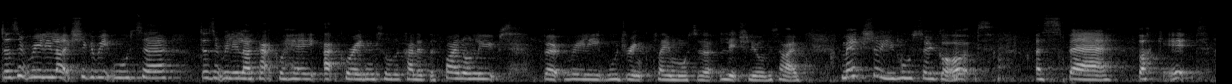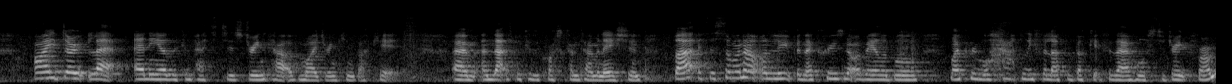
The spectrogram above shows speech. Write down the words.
doesn't really like sugar beet water, doesn't really like Aquaraid until the kind of the final loops, but really will drink plain water literally all the time. Make sure you've also got a spare bucket I don't let any other competitors drink out of my drinking buckets, um, and that's because of cross-contamination. But if there's someone out on loop and their crew's not available, my crew will happily fill up a bucket for their horse to drink from.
